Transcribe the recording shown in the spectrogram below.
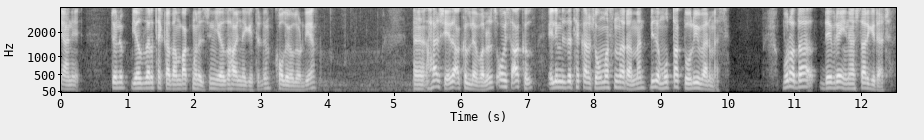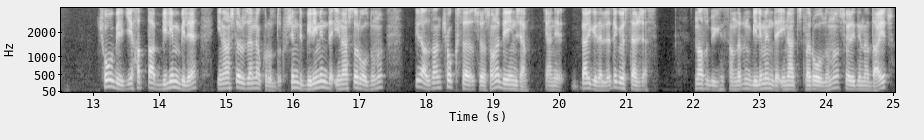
Yani dönüp yazıları tekrardan bakmanız için yazı haline getirdim. Kolay olur diye. Ee, her şeyde akıl dev alırız. Oysa akıl elimizde tek araç olmasına rağmen bize mutlak doğruyu vermez. Burada devreye inançlar girer. Çoğu bilgi hatta bilim bile inançlar üzerine kuruldur. Şimdi bilimin de inançlar olduğunu birazdan çok kısa süre sonra değineceğim. Yani belgelerle de göstereceğiz. Nasıl büyük insanların bilimin de inançları olduğunu söylediğine dair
